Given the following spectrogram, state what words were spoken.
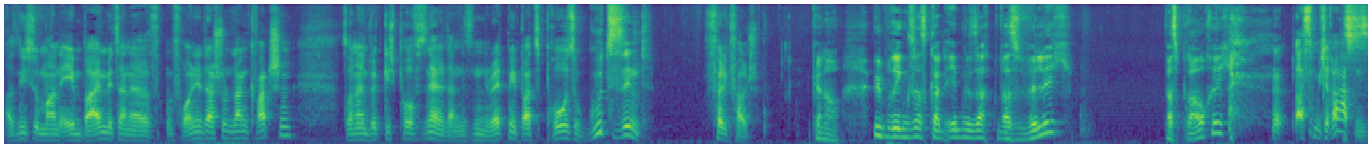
Also nicht so mal nebenbei mit seiner Freundin da stundenlang quatschen, sondern wirklich professionell. Dann ein Redmi Buds Pro, so gut sie sind, völlig falsch. Genau. Übrigens, hast gerade eben gesagt, was will ich? Was brauche ich? Lass mich raten.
